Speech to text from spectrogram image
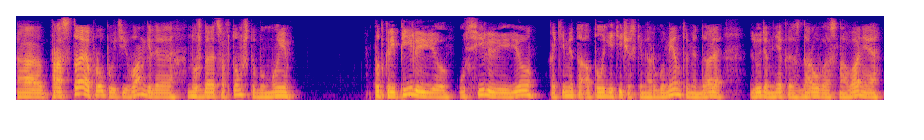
э, простая проповедь Евангелия нуждается в том, чтобы мы подкрепили ее, усилили ее какими-то апологетическими аргументами, дали людям некое здоровое основание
